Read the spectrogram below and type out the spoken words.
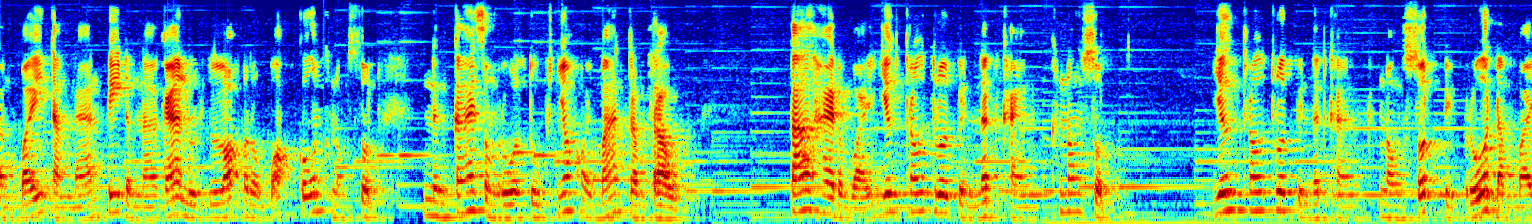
ដើម្បីតាមដានពីដំណើរការលូតលាស់របស់កូនក្នុងសុទ្ធនិងកែសម្រួលទូភ្ញាក់ឲ្យបានត្រឹមត្រូវតើហេតុអ្វីយើងត្រូវត្រួតពិនិត្យខាងក្នុងសុទ្ធយើងត្រូវត្រួតពិនិត្យខាងក្នុងសុទ្ធពីព្រោះដើម្បី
